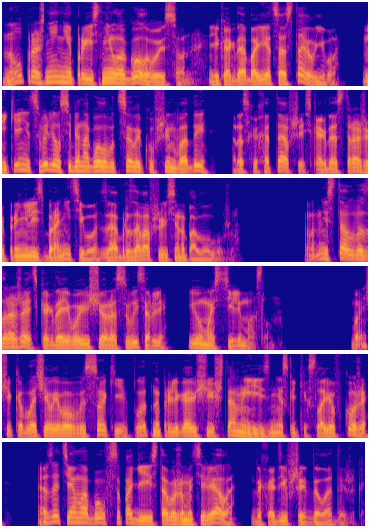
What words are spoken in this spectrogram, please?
Но упражнение прояснило голову Эсона, и когда боец оставил его, Микенец вылил себе на голову целый кувшин воды, расхохотавшись, когда стражи принялись бронить его за образовавшуюся на полу лужу. Он не стал возражать, когда его еще раз вытерли и умастили маслом. Банщик облачил его в высокие, плотно прилегающие штаны из нескольких слоев кожи, а затем обул в сапоги из того же материала, доходившие до лодыжек.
